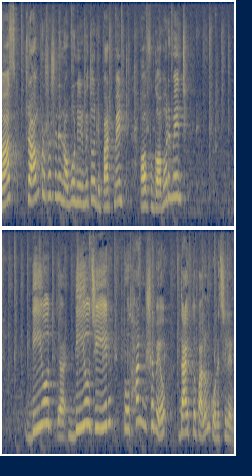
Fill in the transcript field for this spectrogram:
মাস্ক, ট্রাম্প প্রশাসনে নবনির্মিত ডিপার্টমেন্ট অফ গভর্নমেন্ট ডিও ডিওজির প্রধান হিসেবেও দায়িত্ব পালন করেছিলেন।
